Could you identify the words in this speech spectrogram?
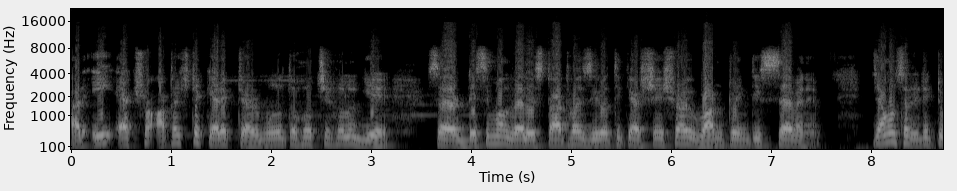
আর এই একশো আঠাশটা ক্যারেক্টার মূলত হচ্ছে হলো গিয়ে স্যার ডেসিমাল ভ্যালু স্টার্ট হয় জিরো থেকে আর শেষ হয় ওয়ান টোয়েন্টি সেভেনে যেমন স্যার, এটা একটু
